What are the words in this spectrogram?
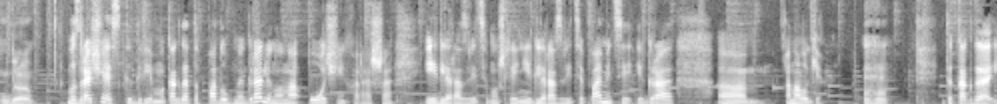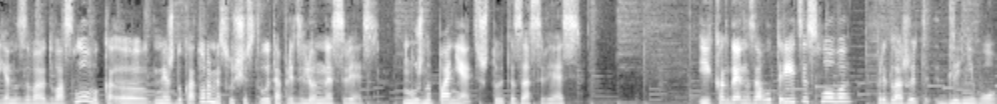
Да. Возвращаясь к игре, мы когда-то в подобную играли, но она очень хороша и для развития мышления, и для развития памяти. Игра э, аналогия. Мгм. Это когда я называю два слова, э, между которыми существует определенная связь. Нужно понять, что это за связь. И когда я назову третье слово, предложить для него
